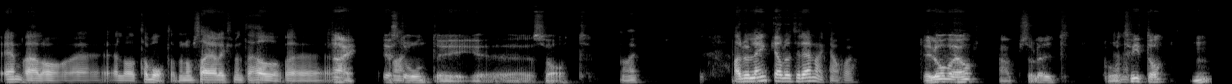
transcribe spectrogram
ändra eller, eh, eller ta bort det men de säger liksom inte hur. Nej, det Nej. står inte i svaret. Ja, då länkar du till denna kanske? Det lovar jag. Absolut. På Ja, nej. Twitter. Mm.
